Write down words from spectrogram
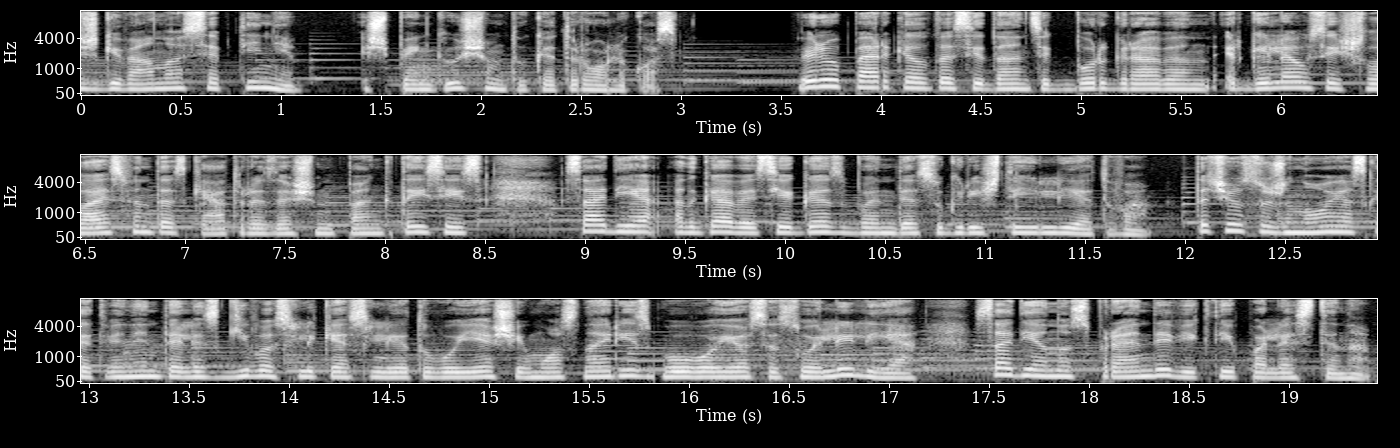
Išgyveno 7 iš 514 vėliau perkeltas į Danzig Burgraben ir galiausiai išlaisvintas 45-aisiais, Sadija atgavęs jėgas bandė sugrįžti į Lietuvą. Tačiau sužinojęs, kad vienintelis gyvas likęs Lietuvoje šeimos narys buvo jo sesuo Lilija, Sadija nusprendė vykti į Palestiną,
